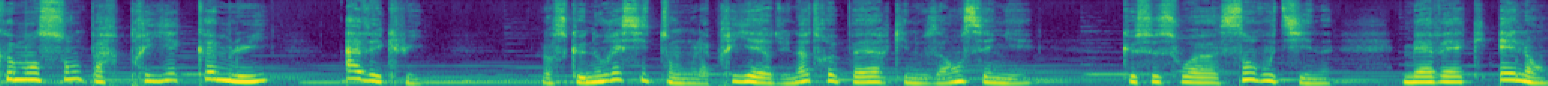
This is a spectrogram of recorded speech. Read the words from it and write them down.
commençons par prier comme lui, avec lui. Lorsque nous récitons la prière du Notre Père qui nous a enseigné, que ce soit sans routine, mais avec élan,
